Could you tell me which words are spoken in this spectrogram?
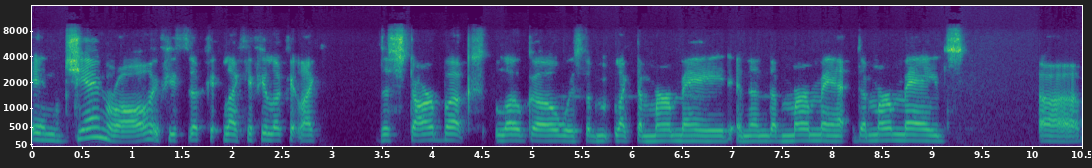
in general, if you look at, like if you look at like the Starbucks logo was the like the mermaid, and then the mermaid the mermaids, uh,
